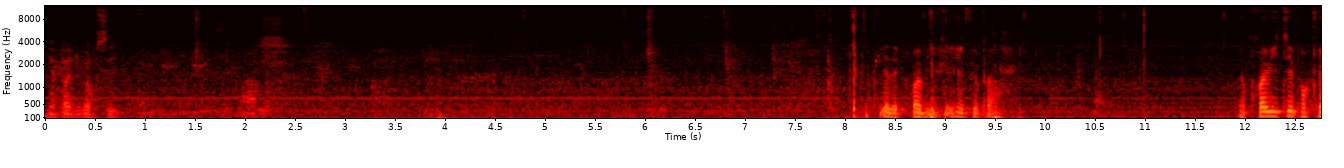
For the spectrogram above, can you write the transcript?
Il n'y a pas de joueur C. Et puis, il y a des probabilités quelque part. La probabilité pour que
